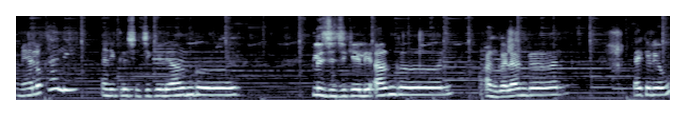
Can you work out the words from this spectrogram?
आम्ही आलो खाली. आणि क्लुशीची केली अंघोळ क्लुशीची केली अंगोल अंगल अंगल काय केली अबू?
